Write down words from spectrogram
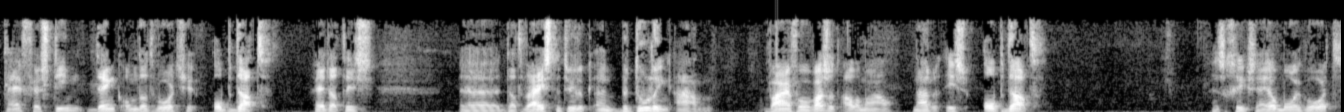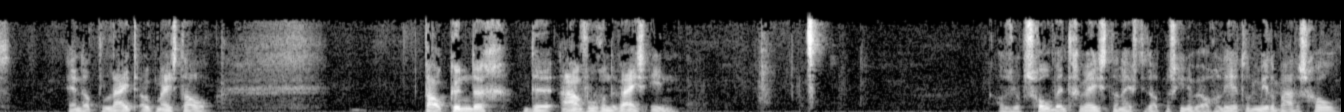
Hè, vers 10, denk om dat woordje op dat. Hè, dat, is, uh, dat wijst natuurlijk een bedoeling aan. Waarvoor was het allemaal? Nou, dat is op dat. Dat is Grieks een heel mooi woord. En dat leidt ook meestal taalkundig de aanvoegende wijs in. Als u op school bent geweest, dan heeft u dat misschien wel geleerd op de middelbare school.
